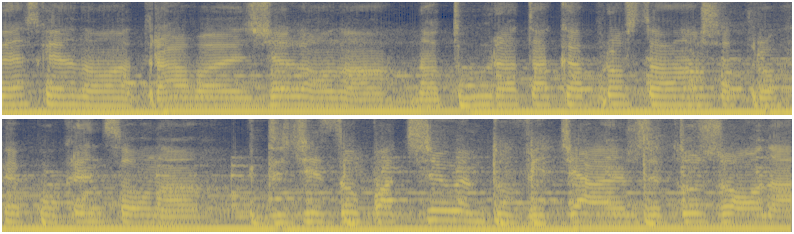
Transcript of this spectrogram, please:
niebieskie, no a trawa jest zielona. Natura taka prosta, nasza trochę pokręcona. Gdy cię zobaczyłem to wiedziałem, że to żona.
